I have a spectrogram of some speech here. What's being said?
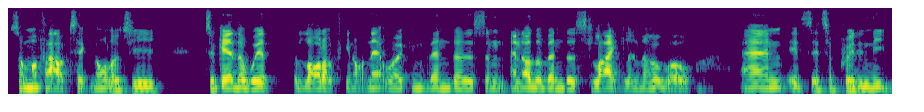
some of our technology together with a lot of you know networking vendors and and other vendors like Lenovo. And it's it's a pretty neat,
